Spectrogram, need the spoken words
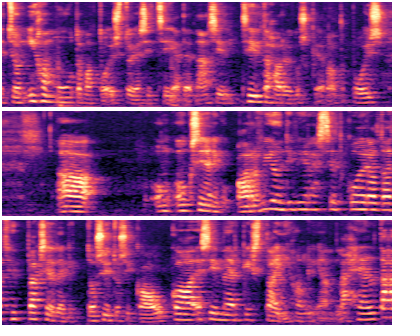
Et se on ihan muutama toisto ja sitten se jätetään siltä harjoituskerralta pois. Ää, on, onko siinä niinku arviointivirhe siltä koiralta, että hyppääkö se jotenkin tosi tosi kaukaa esimerkiksi tai ihan liian läheltä?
